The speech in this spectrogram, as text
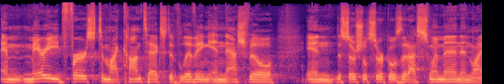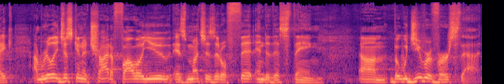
am married first to my context of living in Nashville in the social circles that I swim in and like I'm really just to try to follow you as much as it'll fit into this thing. Um, but would you reverse that?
